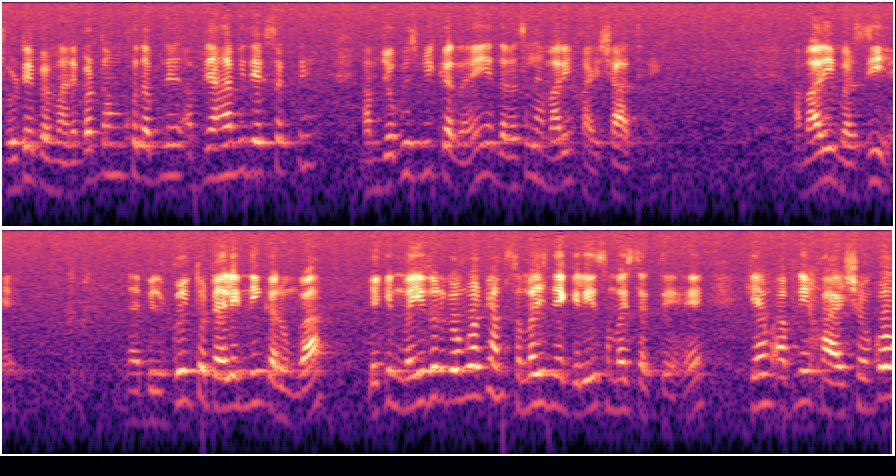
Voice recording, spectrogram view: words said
چھوٹے پیمانے پر تو ہم خود اپنے اپنے یہاں بھی دیکھ سکتے ہیں۔ ہم جو کچھ بھی کر رہے ہیں، یہ دراصل ہماری خواہشات ہیں۔ ہماری مرضی ہے۔ میں بالکل تو ٹیلنگ نہیں کروں گا، لیکن میں یہ ضرور کہوں گا کہ ہم سمجھنے کے لیے سمجھ سکتے ہیں کہ ہم اپنی خواہشوں کو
